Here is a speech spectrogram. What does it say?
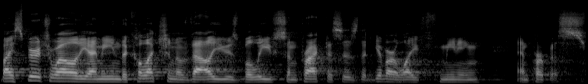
By spirituality, I mean the collection of values, beliefs, and practices that give our life meaning and purpose.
